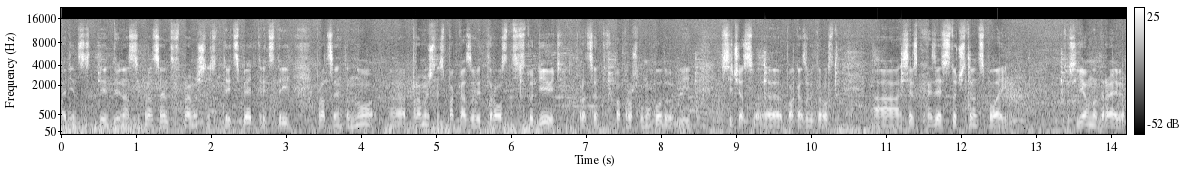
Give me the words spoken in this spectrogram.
11-12%, промышленность 35-33%, но э, промышленность показывает рост 109% по прошлому году и сейчас э, показывает рост, а сельское хозяйство 114,5%. Есть явно драйвер.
